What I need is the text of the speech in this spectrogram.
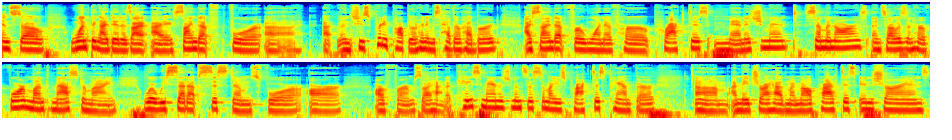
And so one thing I did is I, I signed up for, uh, uh, and she's pretty popular. Her name is Heather Hubbard. I signed up for one of her practice management seminars. And so I was in her four month mastermind where we set up systems for our, our firm. So I had a case management system. I used Practice Panther. Um, I made sure I had my malpractice insurance.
